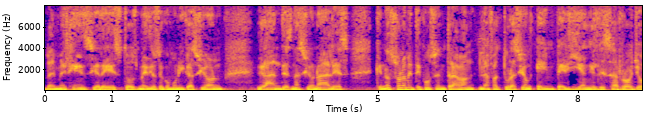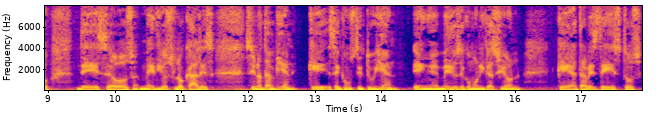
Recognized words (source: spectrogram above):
la emergencia de estos medios de comunicación grandes, nacionales, que no solamente concentraban la facturación e impedían el desarrollo de esos medios locales, sino también que se constituían en eh, medios de comunicación que a través de estos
